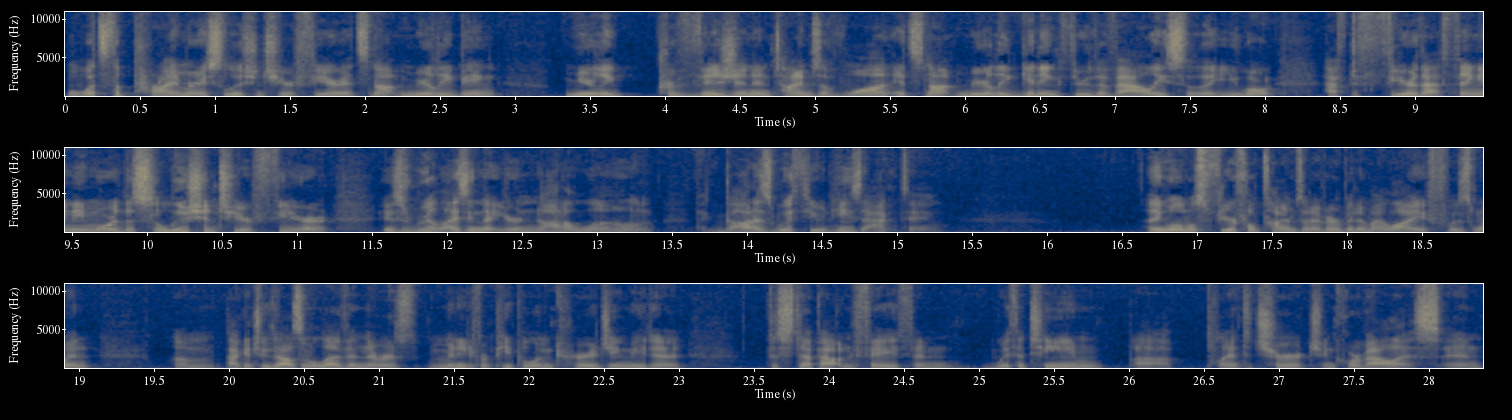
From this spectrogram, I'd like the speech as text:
Well, what's the primary solution to your fear? It's not merely being merely provision in times of want. It's not merely getting through the valley so that you won't have to fear that thing anymore. The solution to your fear is realizing that you're not alone, that God is with you and He's acting. I think one of the most fearful times that I've ever been in my life was when, um, back in 2011, there was many different people encouraging me to, to step out in faith and with a team uh, plant a church in Corvallis, and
